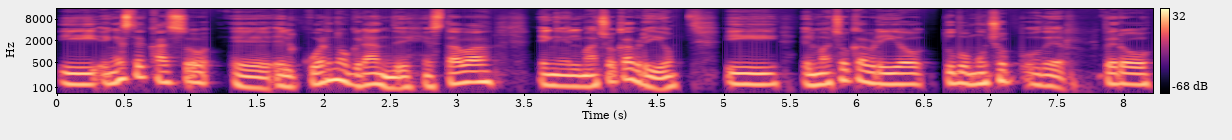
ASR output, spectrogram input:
Y en este caso, eh, el cuerno grande estaba en el macho cabrío y el macho cabrío tuvo mucho poder, pero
